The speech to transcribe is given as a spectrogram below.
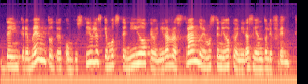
de incrementos de combustibles que hemos tenido que venir arrastrando y hemos tenido que venir haciéndole frente.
